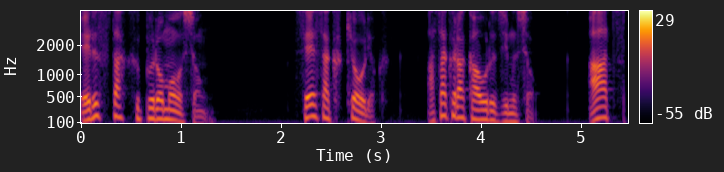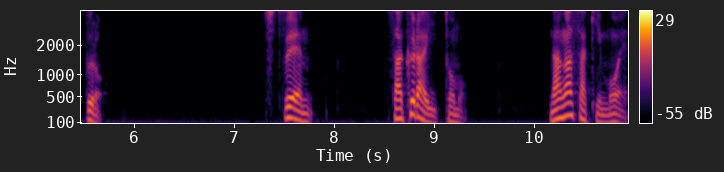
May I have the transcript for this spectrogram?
エルスタッフプロモーション。制作協力朝倉薫事務所。アーツプロ。出演桜井智長崎萌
